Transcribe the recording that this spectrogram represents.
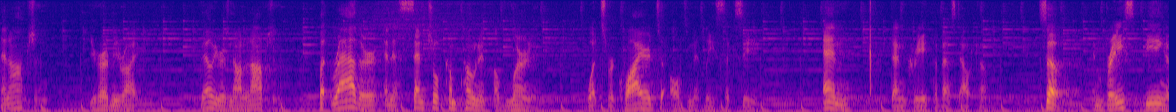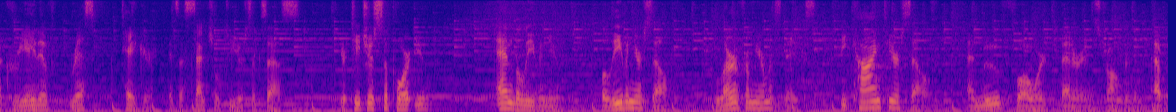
an option. You heard me right. Failure is not an option, but rather an essential component of learning, what's required to ultimately succeed, and then create the best outcome. So, embrace being a creative risk taker. It's essential to your success. Your teachers support you and believe in you. Believe in yourself, learn from your mistakes, be kind to yourself, and move forward better and stronger than ever.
